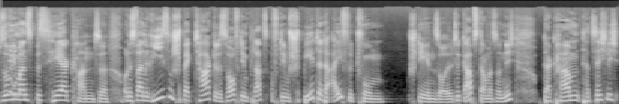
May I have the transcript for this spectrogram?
so wie man es bisher kannte. Und es war ein Riesenspektakel. Das war auf dem Platz, auf dem später der Eiffelturm stehen sollte, gab es damals noch nicht. Da kamen tatsächlich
